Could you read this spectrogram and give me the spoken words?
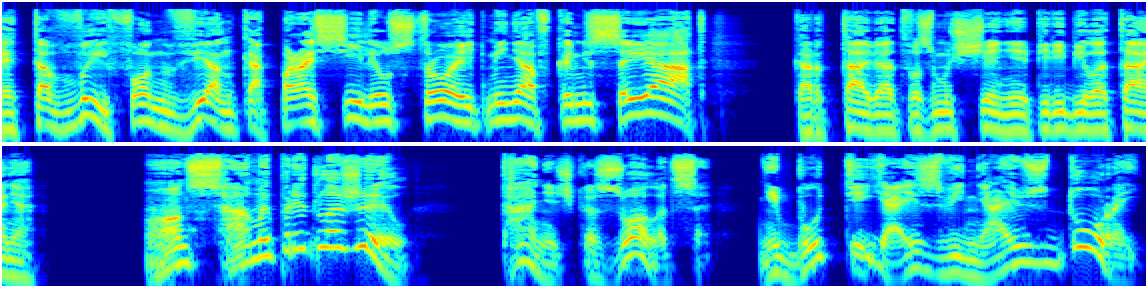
это вы, фон Венка, просили устроить меня в комиссариат!» Картавя от возмущения перебила Таня. «Он сам и предложил. Танечка, золотце, не будьте, я извиняюсь, дурой.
